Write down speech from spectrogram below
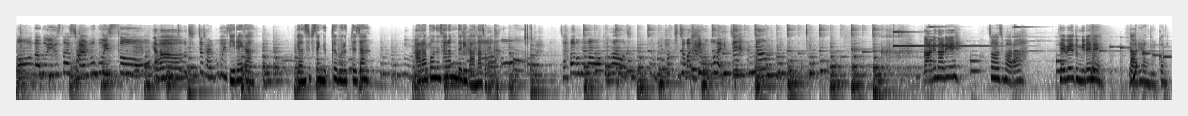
어, 나 너 인스타에서 잘 보고 있어. 야 나도 유튜브 진짜 잘 보고 있어. 미래가 연습생 유튜브로 뜨자 알아보는 사람들이 많아졌다. 어. 자, 어, 고마워 고마워 진짜. 어, 너밥 진짜 맛있게 먹어 알겠지? 나리 나리 걱정하지 마라. 데뷔해도 미래는 나리랑 놀 거니까.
